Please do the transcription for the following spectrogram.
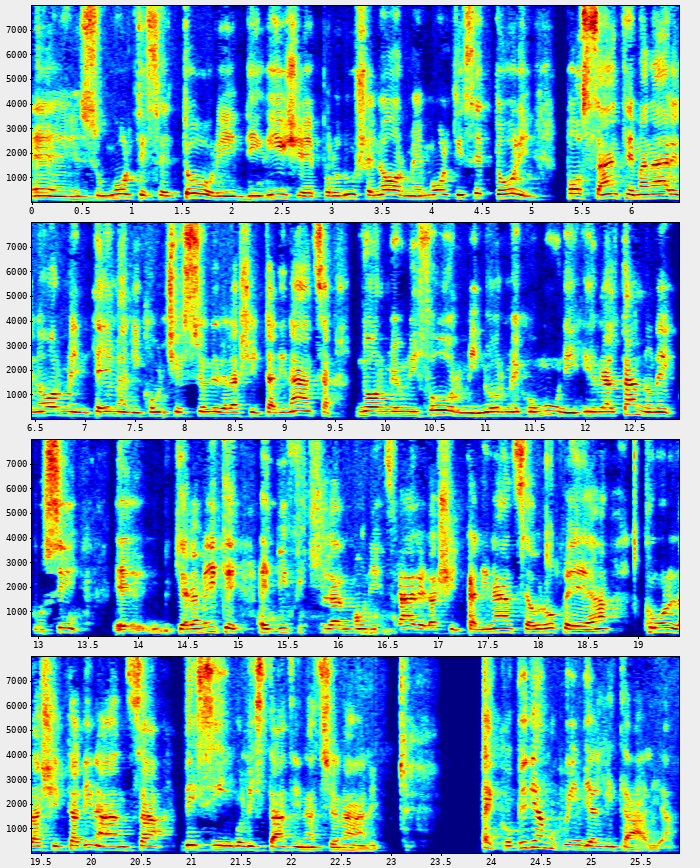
eh, su molti settori, dirige e produce norme in molti settori, possa anche emanare norme in tema di concessione della cittadinanza, norme uniformi, norme comuni. In realtà non è così. Eh, chiaramente è difficile armonizzare la cittadinanza europea con la cittadinanza dei singoli stati nazionali. Ecco, vediamo quindi all'Italia.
